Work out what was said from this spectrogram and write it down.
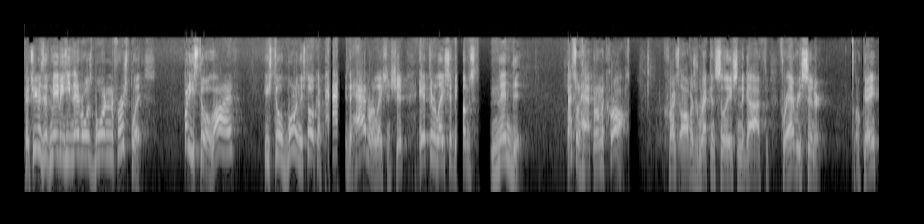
He'll treat as if maybe he never was born in the first place. But he's still alive. He's still born. There's still a capacity to have a relationship if the relationship becomes mended. That's what happened on the cross. Christ offers reconciliation to God for every sinner. Okay?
